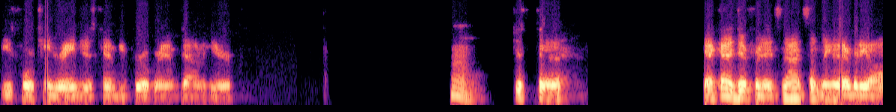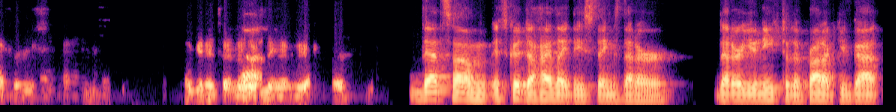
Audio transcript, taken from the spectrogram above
these 14 ranges can be programmed down here. Hmm. Just uh, yeah, kind of different. It's not something that everybody offers. Um, we'll get into another yeah. thing that we offer. That's um, it's good to highlight these things that are that are unique to the product. You've got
